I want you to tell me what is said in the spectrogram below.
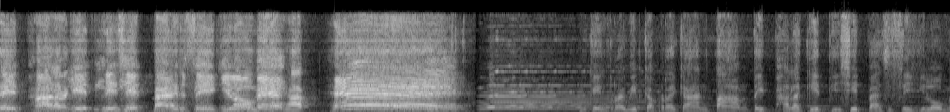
ติดภารกิจพิชิต 84 กิโลเมตรครับ เฮ้ผม เก่งรายวิทย์กับรายการตามติดภารกิจพิชิต 84 กิโลเม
